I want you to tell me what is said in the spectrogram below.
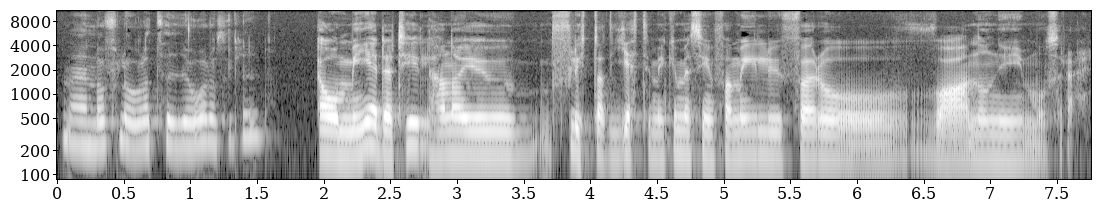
Men ändå förlorat tio år av sitt liv. Ja, och mer därtill. Han har ju flyttat jättemycket med sin familj för att vara anonym och sådär.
